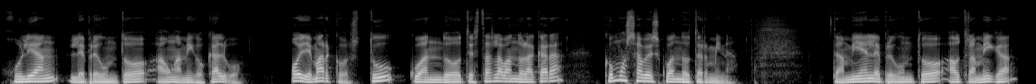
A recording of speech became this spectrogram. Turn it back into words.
Julián le preguntó a un amigo calvo, Oye Marcos, tú cuando te estás lavando la cara, ¿cómo sabes cuándo termina? También le preguntó a otra amiga,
